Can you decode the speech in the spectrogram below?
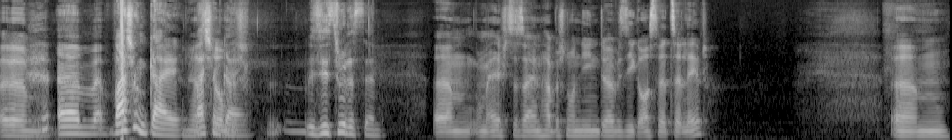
ähm, ähm, war schon geil. Ja, war schon geil. Wie siehst du das denn? Ähm, um ehrlich zu sein, habe ich noch nie einen Derby-Sieg auswärts erlebt. Ähm,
